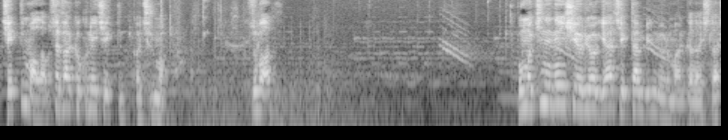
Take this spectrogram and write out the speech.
Çektim vallahi. Bu sefer Kakuna'yı çektim. Kaçırmam. Zubat. Bu makine ne işe yarıyor gerçekten bilmiyorum arkadaşlar.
